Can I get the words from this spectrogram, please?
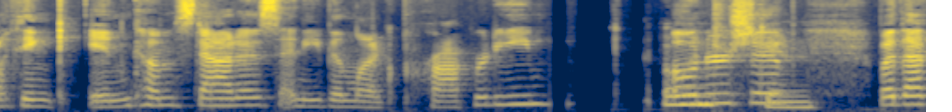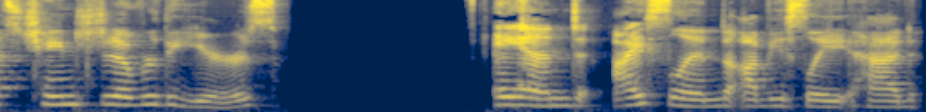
I think income status and even like property Oh, ownership. but that's changed it over the years. And Iceland obviously had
